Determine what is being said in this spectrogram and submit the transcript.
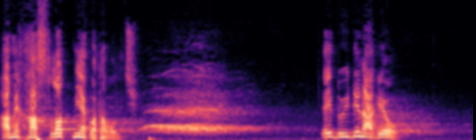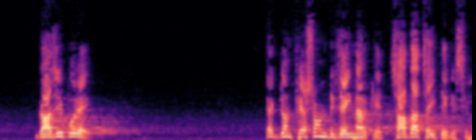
আমি খাসলত নিয়ে কথা বলছি। এই দুই দিন আগেও গাজীপুরে একজন ফ্যাশন ডিজাইনারকে চাঁদা চাইতে গেছিল।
